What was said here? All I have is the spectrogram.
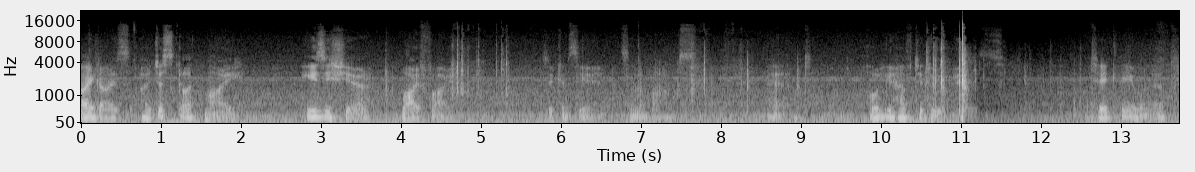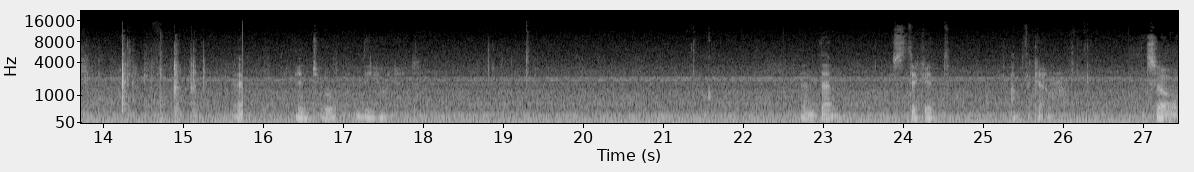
Hi guys, I just got my EasyShare Wi-Fi. As you can see, it's in the box. And all you have to do is take the unit and into the unit. And then stick it up the camera. So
